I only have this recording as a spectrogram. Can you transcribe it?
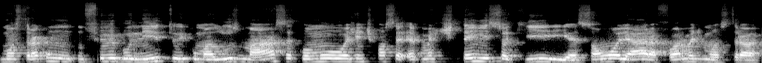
mostrar com um filme bonito e com uma luz massa como a gente consegue, é como a gente tem isso aqui, é só um olhar, a forma de mostrar,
